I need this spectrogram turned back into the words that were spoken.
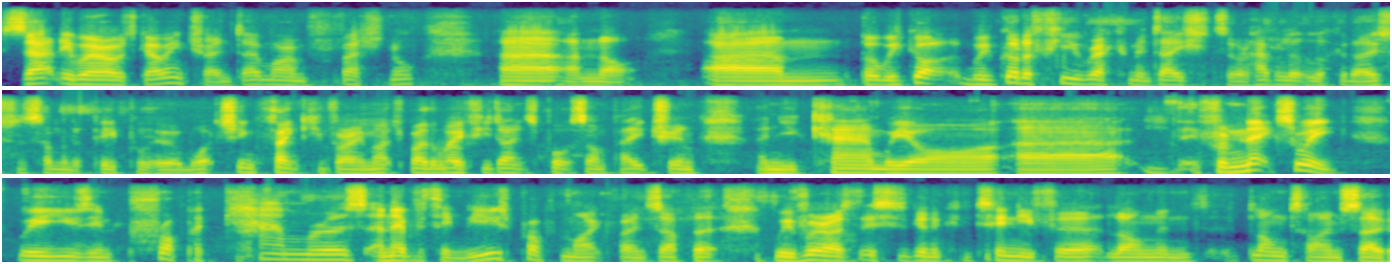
exactly where i was going trent don't worry i'm professional uh i'm not um but we've got we've got a few recommendations so we'll have a little look at those from some of the people who are watching. Thank you very much. By the way if you don't support us on patreon and you can we are uh from next week we're using proper cameras and everything. We use proper microphones stuff but we've realized this is going to continue for long and long time. So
